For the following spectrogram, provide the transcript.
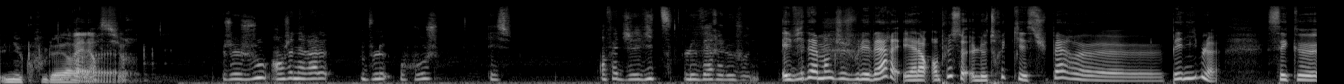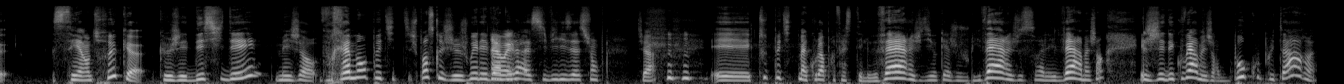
une couleur. Valeur euh, sûre. Je joue en général bleu ou rouge. Et en fait, j'évite le vert et le jaune. Évidemment que je joue les verts. Et alors, en plus, le truc qui est super euh, pénible, c'est que c'est un truc que j'ai décidé, mais genre vraiment petite. Je pense que je jouais les verts Ah ouais. déjà à Civilisation, tu vois. et toute petite, ma couleur préférée c'était le vert. Et je dis ok, je joue les verts et je serai les verts, machin. Et j'ai découvert, mais genre beaucoup plus tard,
